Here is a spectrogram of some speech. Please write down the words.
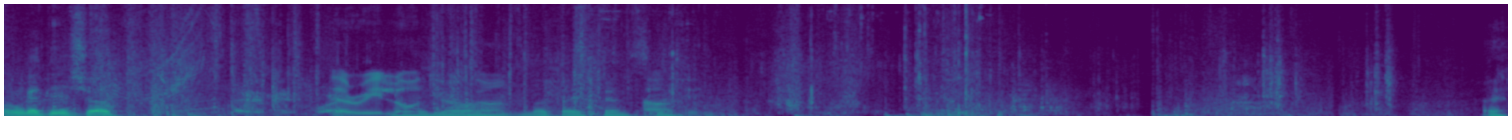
I'm getting shot. The I reload you know, done. but I can't see. Okay.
